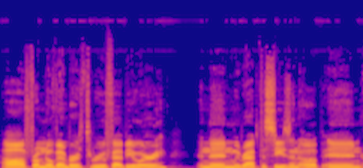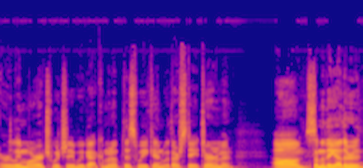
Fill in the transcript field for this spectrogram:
uh, from November through February, and then we wrap the season up in early March, which we've got coming up this weekend with our state tournament. Um, some of the other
